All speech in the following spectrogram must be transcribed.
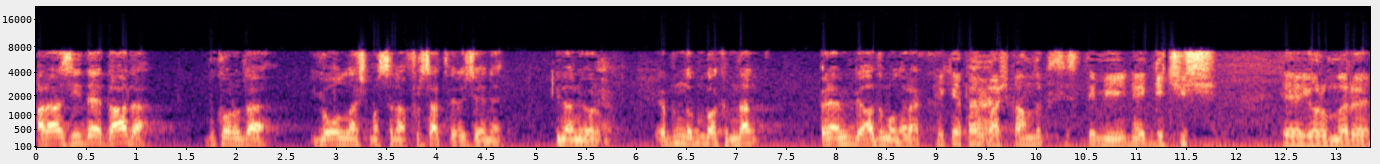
arazide daha da bu konuda yoğunlaşmasına fırsat vereceğine inanıyorum. Ve bunu da bu bakımdan önemli bir adım olarak Peki efendim Evet. başkanlık sistemine geçiş e, yorumları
